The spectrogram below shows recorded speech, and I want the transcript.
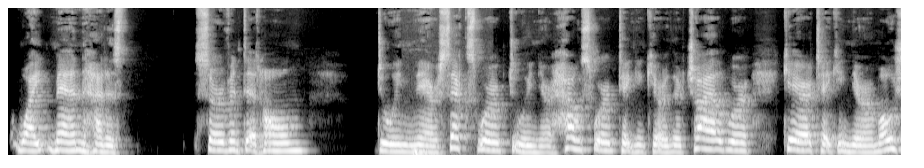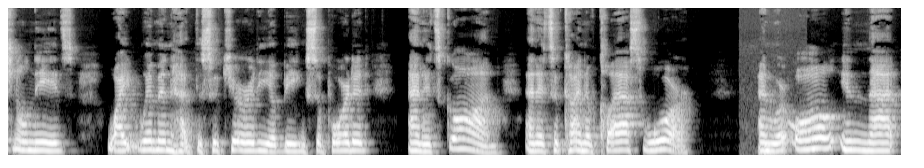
White men had a servant at home doing their sex work, doing their housework, taking care of their child work, care, taking their emotional needs. White women had the security of being supported, and it's gone. And it's a kind of class war. And we're all in that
